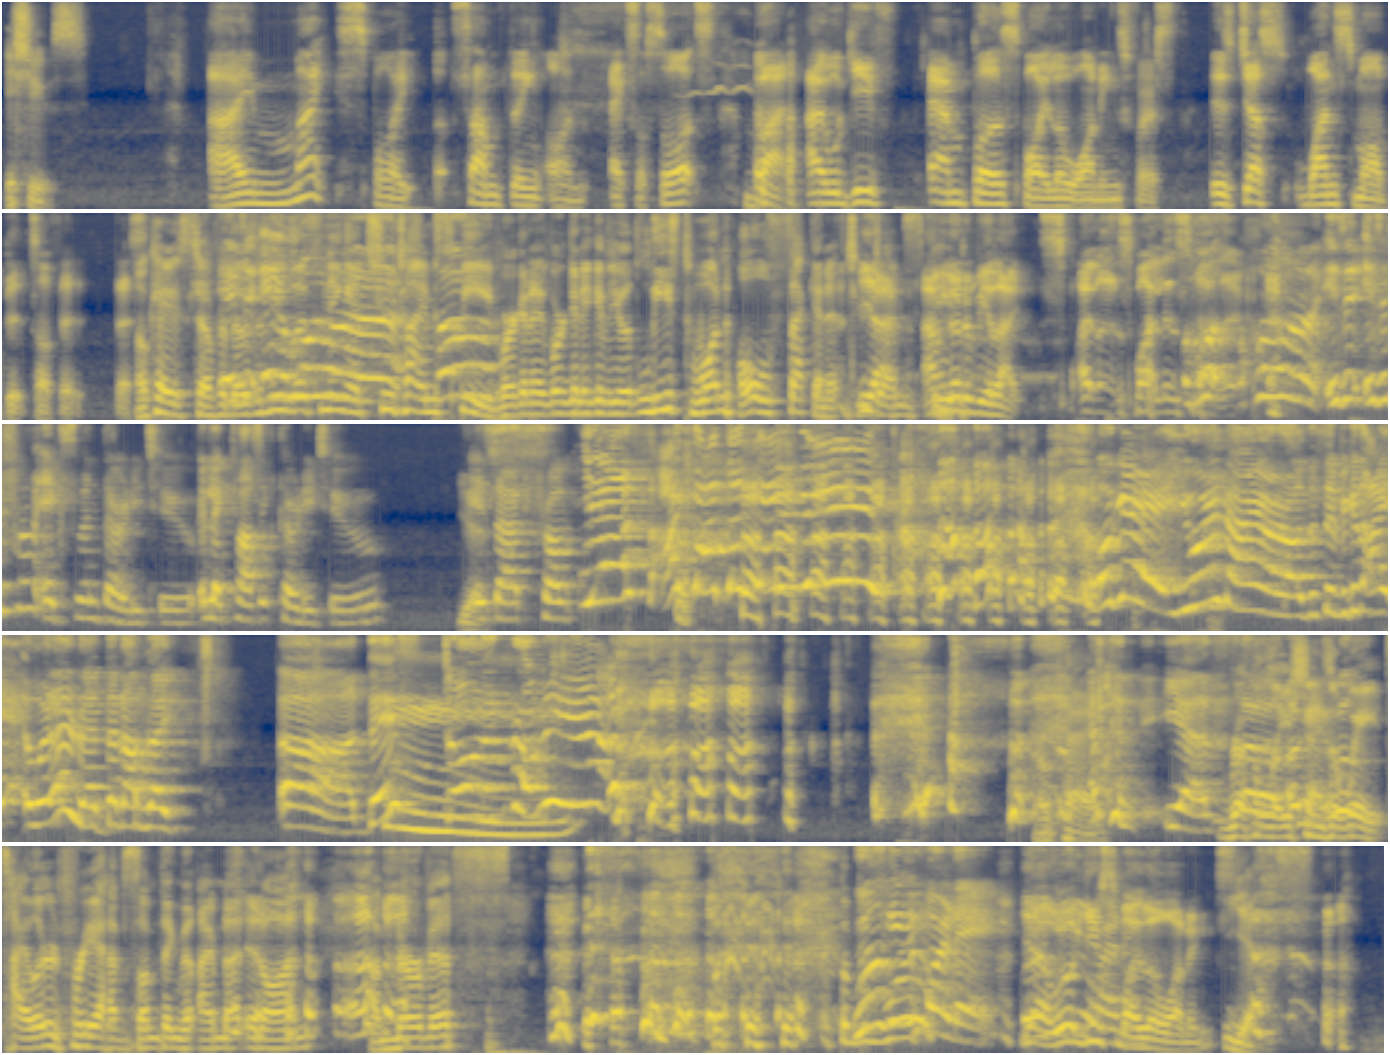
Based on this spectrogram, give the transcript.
issues. I might spoil something on X of Swords, but I will give ample spoiler warnings first. It's just one small bit of it. That's okay, so for those of you listening at two times speed, we're gonna we're gonna give you at least one whole second at two yeah, times speed. I'm gonna be like spoiler, spoiler, spoiler. Hold, on, is it is it from X Men 32, like classic 32? Yes. Is that from? Yes, I thought the same thing. okay, you and I are on the same because I when I read that I'm like, ah, uh, they hmm. stole it from here. Okay. yes. Revelations so, okay, await. Tyler and Freya have something that I'm not in on. I'm nervous. but, but we'll give you warning. We'll yeah, we'll use give spoiler warnings. Yes.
